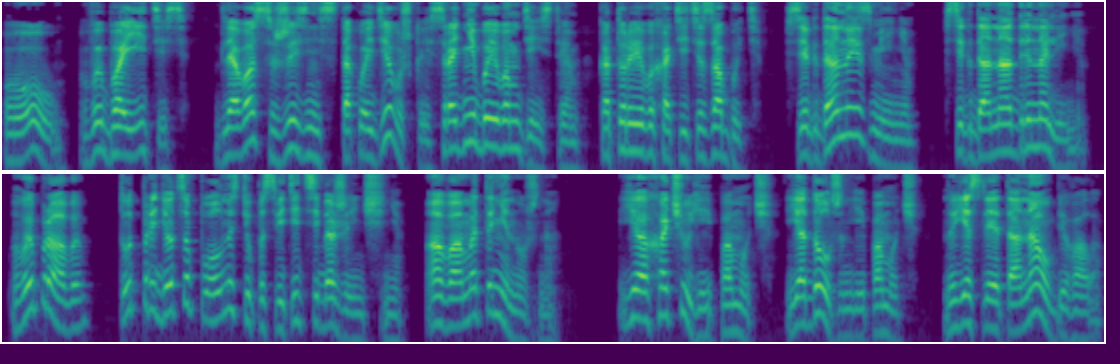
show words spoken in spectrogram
Оу, вы боитесь. Для вас жизнь с такой девушкой сродни боевым действиям, которые вы хотите забыть. Всегда на измене, всегда на адреналине. Вы правы. Тут придется полностью посвятить себя женщине. А вам это не нужно. Я хочу ей помочь. Я должен ей помочь. Но если это она убивала,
